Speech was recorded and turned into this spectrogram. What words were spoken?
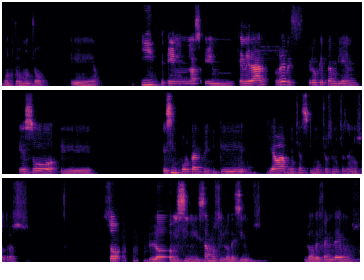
Mucho, mucho. Eh, y en, las, en generar redes, creo que también eso eh, es importante y que ya muchas y muchos y muchos de nosotros lo visibilizamos y lo decimos, lo defendemos.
